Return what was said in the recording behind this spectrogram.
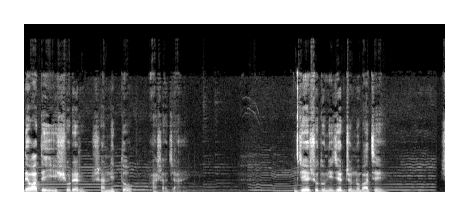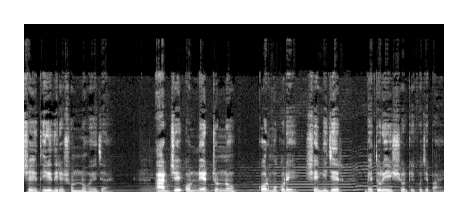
দেওয়াতেই ঈশ্বরের সান্নিধ্য আসা যায়। যে শুধু নিজের জন্য বাঁচে, সে ধীরে ধীরে শূন্য হয়ে যায়। আর যে অন্যের জন্য কর্ম করে, সে নিজের ভেতরে ঈশ্বরকে খুঁজে পায়।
